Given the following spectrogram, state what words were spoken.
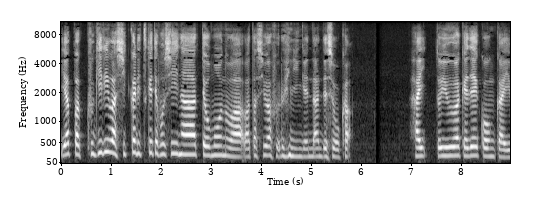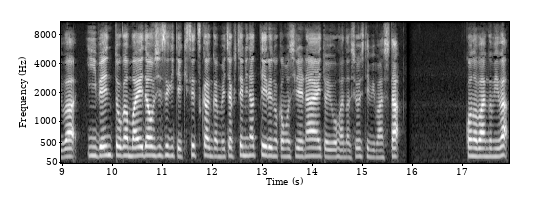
やっぱ区切りはしっかりつけてほしいなーって思うのは私は古い人間なんでしょうか。はい。というわけで今回はイベントが前倒しすぎて季節感がめちゃくちゃになっているのかもしれないというお話をしてみました。この番組は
